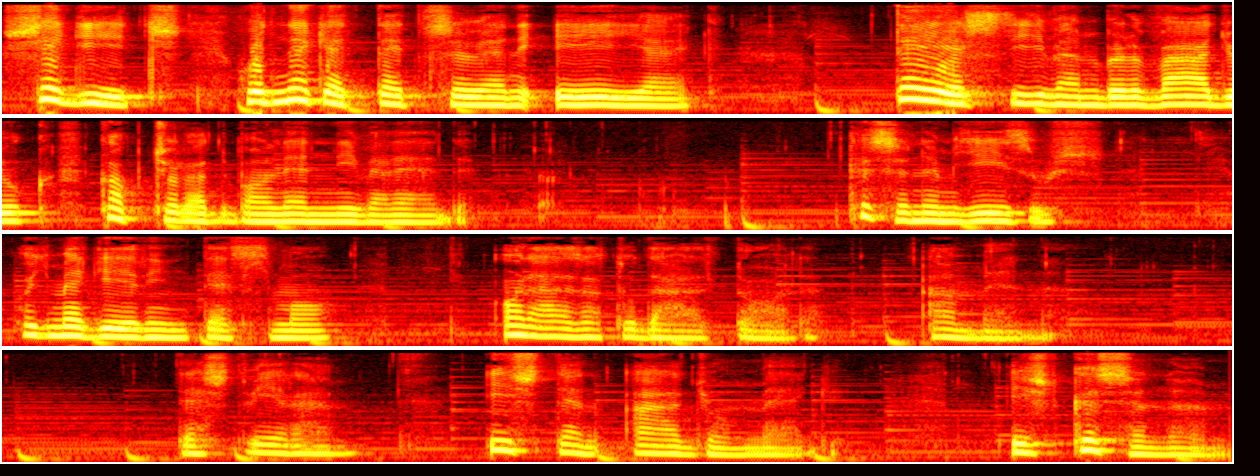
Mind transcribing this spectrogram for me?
Segíts, hogy neked tetszően éljek, teljes szívemből vágyok kapcsolatban lenni veled. Köszönöm Jézus, hogy megérintesz ma alázatod által. Amen. Testvérem, Isten áldjon meg, és köszönöm,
